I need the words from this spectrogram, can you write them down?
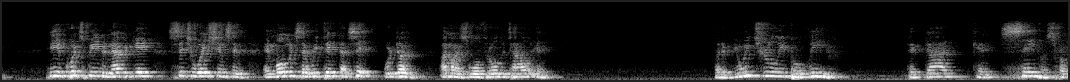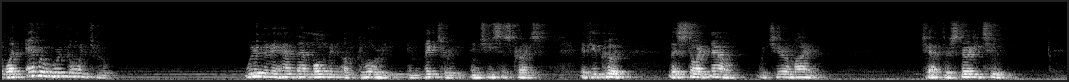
He equips me to navigate situations and, and moments that we think that's it. We're done. I might as well throw the towel in. But if we truly believe that God can save us from whatever we're going through, we're going to have that moment of glory and victory in Jesus Christ. If you could, let's start now with Jeremiah chapters 32.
